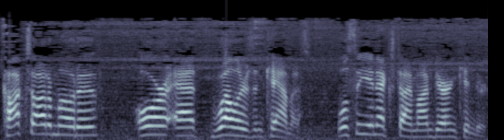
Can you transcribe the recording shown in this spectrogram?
Cox Automotive, or at Wellers in Camas. We'll see you next time. I'm Darren Kinder.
